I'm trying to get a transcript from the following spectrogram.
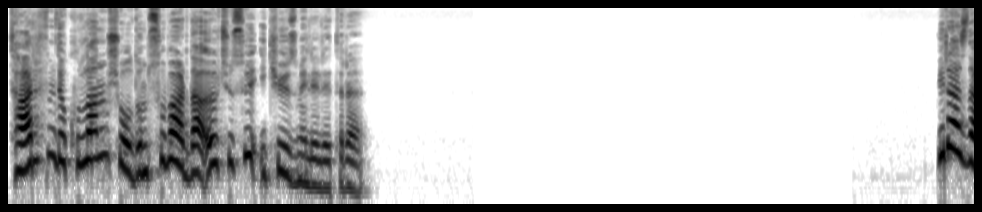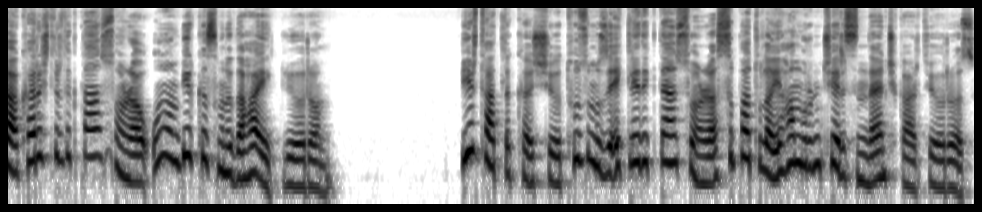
Tarifimde kullanmış olduğum su bardağı ölçüsü 200 mililitre. Biraz daha karıştırdıktan sonra unun bir kısmını daha ekliyorum. 1 tatlı kaşığı tuzumuzu ekledikten sonra spatulayı hamurun içerisinden çıkartıyoruz.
